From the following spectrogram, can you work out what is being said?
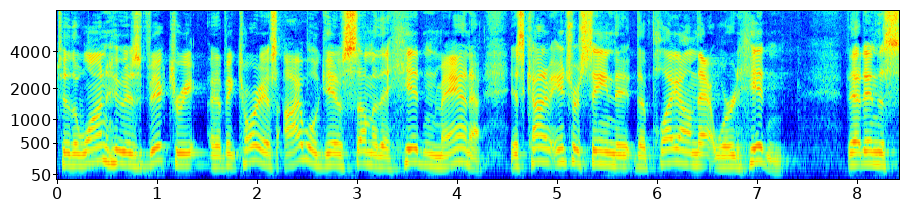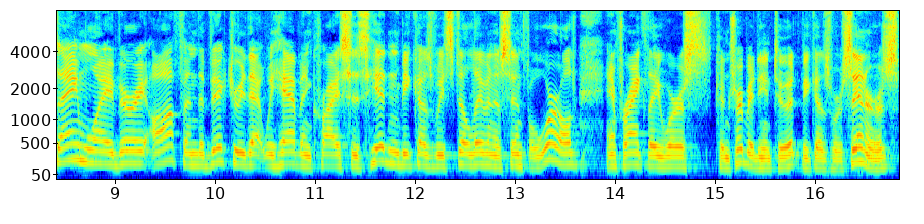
To the one who is victory, uh, victorious, I will give some of the hidden manna. It's kind of interesting the, the play on that word hidden that in the same way, very often the victory that we have in Christ is hidden because we still live in a sinful world, and frankly, we're contributing to it because we're sinners.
